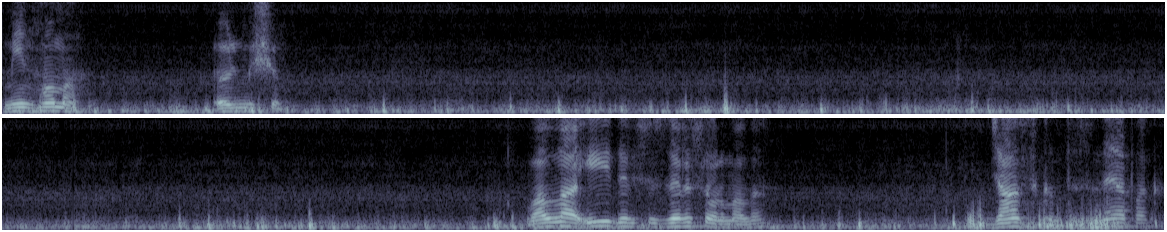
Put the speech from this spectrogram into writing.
Minhoma. Ölmüşüm. Vallahi iyidir sizleri sormalı. Can sıkıntısı ne yapak?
